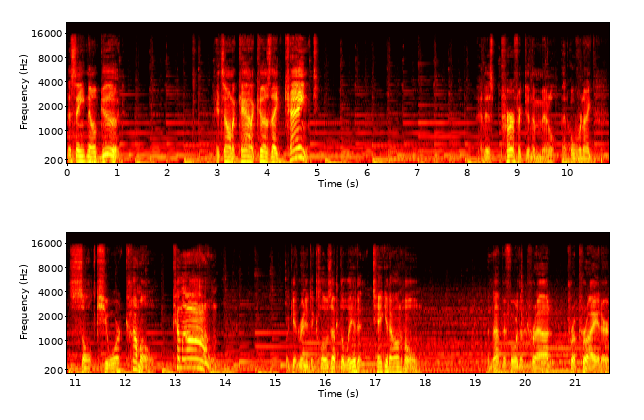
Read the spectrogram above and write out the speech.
this ain't no good? It's on account of cause they can't. That is perfect in the middle. That overnight salt cure. Come on. Come on. Getting ready to close up the lid and take it on home. But not before the proud proprietor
